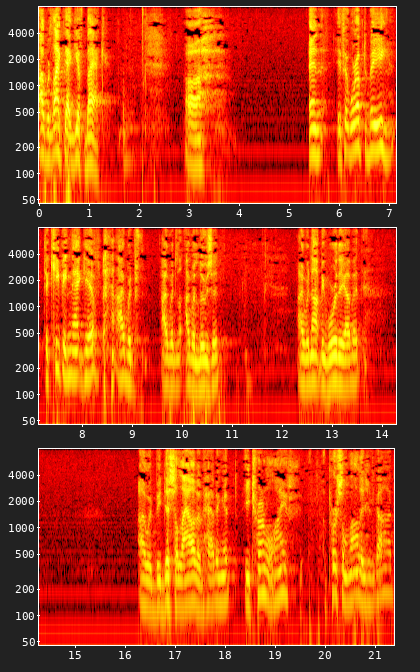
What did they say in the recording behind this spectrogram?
I would like that gift back. Uh, and if it were up to me to keeping that gift, I would, I would, I would lose it. I would not be worthy of it. I would be disallowed of having it. Eternal life, a personal knowledge of God,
